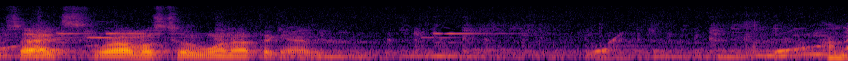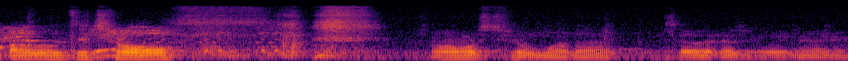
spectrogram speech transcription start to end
Besides, we're almost to a one up again. I'm bubbled to troll. We're almost to a one up, so it doesn't really matter.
